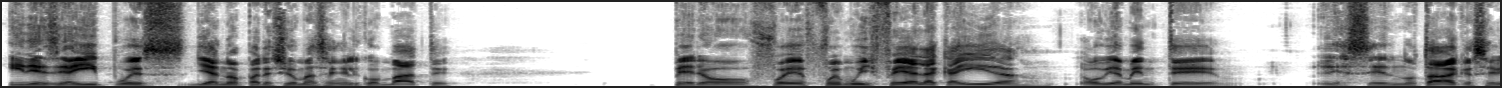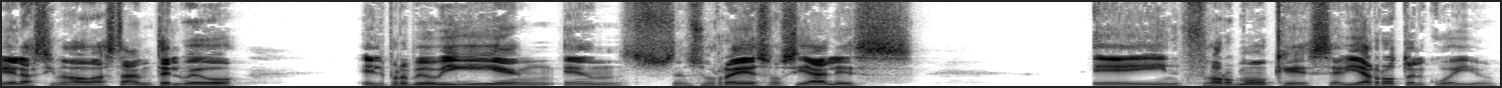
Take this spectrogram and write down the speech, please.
Y desde ahí pues ya no apareció más en el combate. Pero fue, fue muy fea la caída. Obviamente eh, se notaba que se había lastimado bastante. Luego el propio Biggie en, en, sus redes sociales eh, informó que se había roto el cuello.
